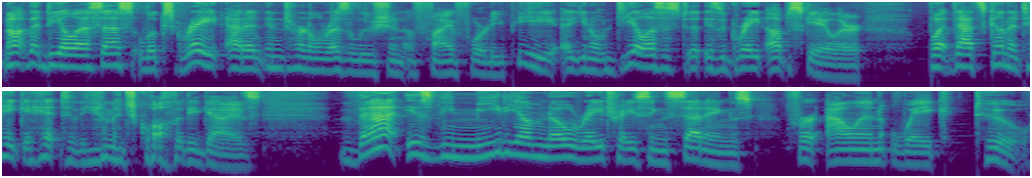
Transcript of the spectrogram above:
Not that DLSS looks great at an internal resolution of 540p. Uh, you know, DLSS is a great upscaler, but that's gonna take a hit to the image quality, guys. That is the medium no ray tracing settings for Alan Wake 2.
